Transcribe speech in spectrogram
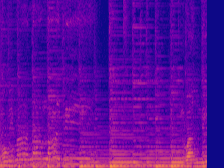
เขไม่มานานหลายปีวันนี้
